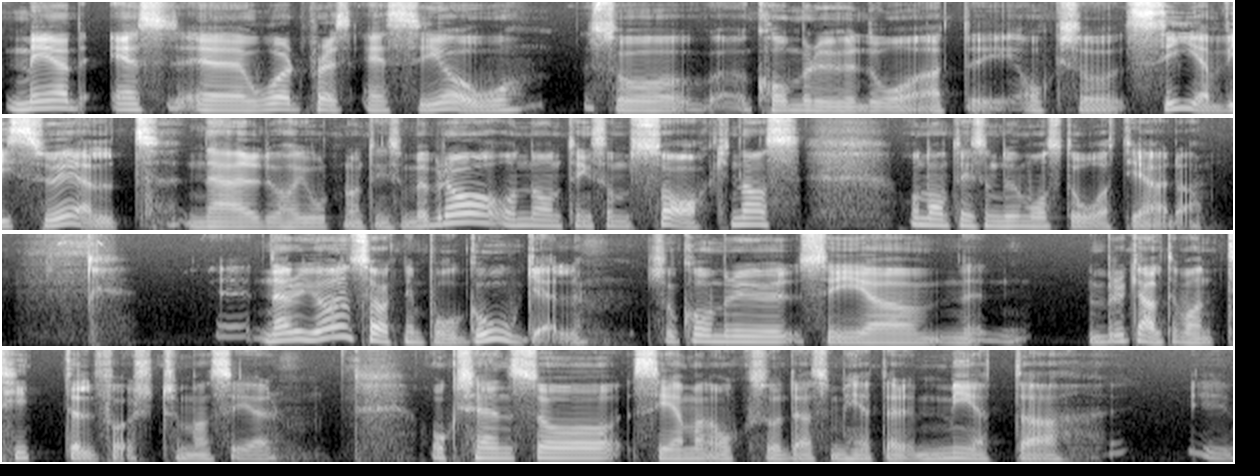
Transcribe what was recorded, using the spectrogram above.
med eh, Wordpress SEO så kommer du då att också se visuellt när du har gjort någonting som är bra och någonting som saknas och någonting som du måste åtgärda. När du gör en sökning på Google så kommer du se, det brukar alltid vara en titel först som man ser. Och sen så ser man också det som heter meta eh,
